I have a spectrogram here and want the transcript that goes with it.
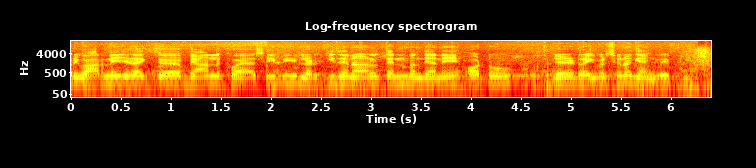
ਪਰਿਵਾਰ ਨੇ ਜਿਹੜਾ ਇੱਕ ਬਿਆਨ ਲਿਖਵਾਇਆ ਸੀ ਵੀ ਲੜਕੀ ਦੇ ਨਾਲ ਤਿੰਨ ਬੰਦਿਆਂ ਨੇ ਆਟੋ ਜਿਹੜੇ ਡਰਾਈਵਰ ਸੀ ਉਹਨਾਂ ਗੈਂਗ ਰੇਪ ਕੀਤਾ।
